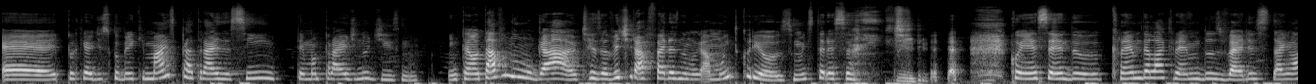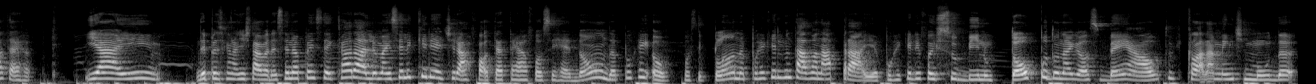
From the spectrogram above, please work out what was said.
é. Porque eu descobri que mais pra trás, assim, tem uma praia de nudismo. Então eu tava num lugar, eu resolvi tirar férias num lugar muito curioso, muito interessante. Conhecendo creme de la creme dos velhos da Inglaterra. E aí, depois que a gente tava descendo, eu pensei, caralho, mas se ele queria tirar foto e a terra fosse redonda, por que, ou fosse plana, por que, que ele não tava na praia? Por que, que ele foi subir no topo do negócio bem alto, que claramente muda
